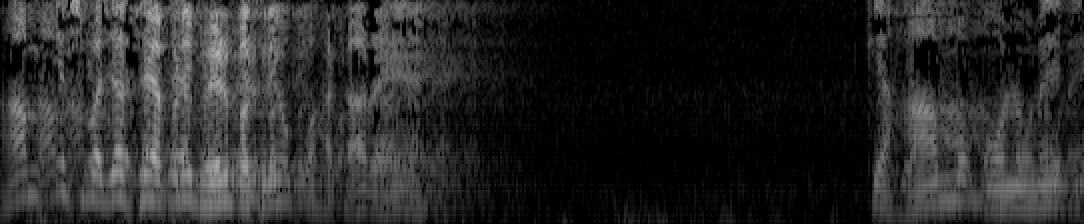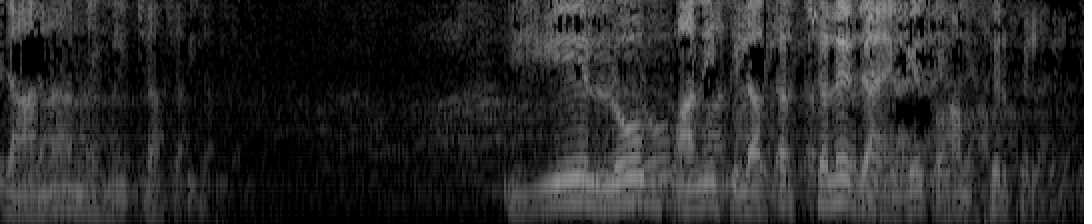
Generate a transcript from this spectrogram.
ہم اس وجہ سے اپنی بھیڑ بکریوں کو ہٹا رہے ہیں۔ کہ ہم ان میں جانا نہیں چاہتے۔ یہ لوگ پانی پلا کر چلے جائیں گے تو ہم پھر پلائیں گے۔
